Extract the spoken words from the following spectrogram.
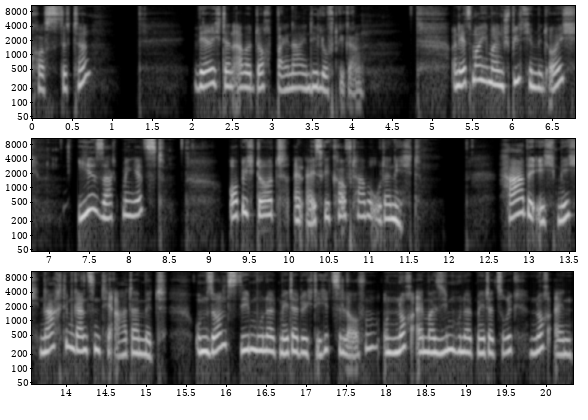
kostete, wäre ich dann aber doch beinahe in die Luft gegangen. Und jetzt mache ich mal ein Spielchen mit euch. Ihr sagt mir jetzt, ob ich dort ein Eis gekauft habe oder nicht habe ich mich nach dem ganzen Theater mit umsonst 700 Meter durch die Hitze laufen und noch einmal 700 Meter zurück noch ein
